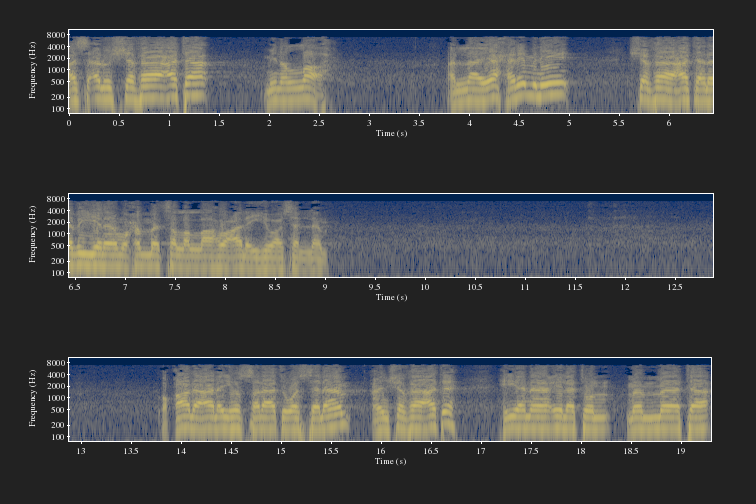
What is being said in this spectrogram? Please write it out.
أسأل الشفاعة من الله الا يحرمني شفاعة نبينا محمد صلى الله عليه وسلم. وقال عليه الصلاة والسلام عن شفاعته هي نائلة من مات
